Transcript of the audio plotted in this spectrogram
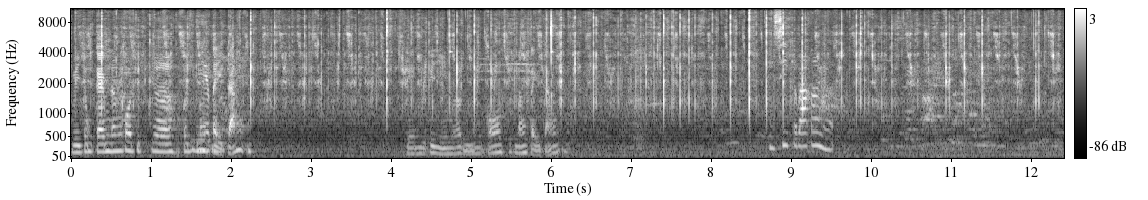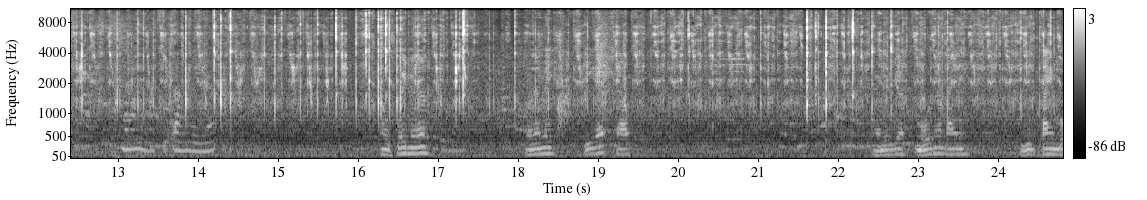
vì trong kem nó có chức ờ, có chức năng tẩy trắng. Kem cái gì mà nó có chức năng tẩy trắng. Thì xin các bác nữa mình đó Ồ, quên nữa. Rồi lên đi chỉ ghép sao rồi đi chưa bố nó tay đi dùng tay bố.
